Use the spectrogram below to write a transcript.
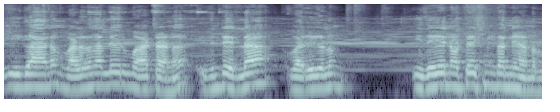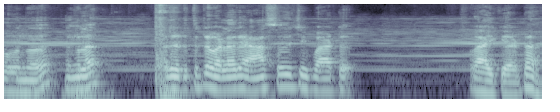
ഈ ഗാനം വളരെ നല്ലൊരു പാട്ടാണ്. ഇതിന്റെ എല്ലാ വരികളും ഇതേ നൊട്ടേഷൻ തന്നെയാണ് പോകുന്നത്. നിങ്ങൾ അതെടുത്തിട്ട് വളരെ ആസ്വദിച്ച് ഈ പാട്ട് വായിക്കുക കേട്ടോ.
